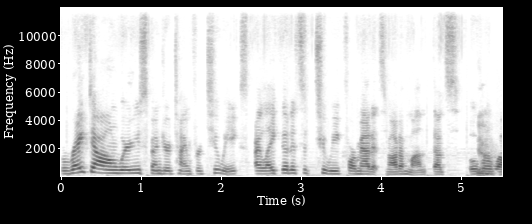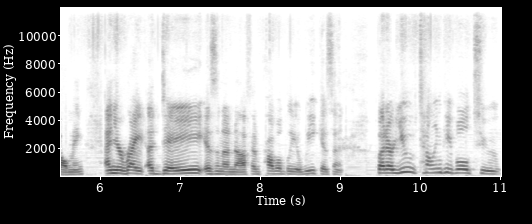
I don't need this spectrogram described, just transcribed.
Write down where you spend your time for two weeks. I like that it's a two week format. It's not a month. That's overwhelming. Yeah. and you're right a day isn't enough and probably a week isn't. But are you telling people to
